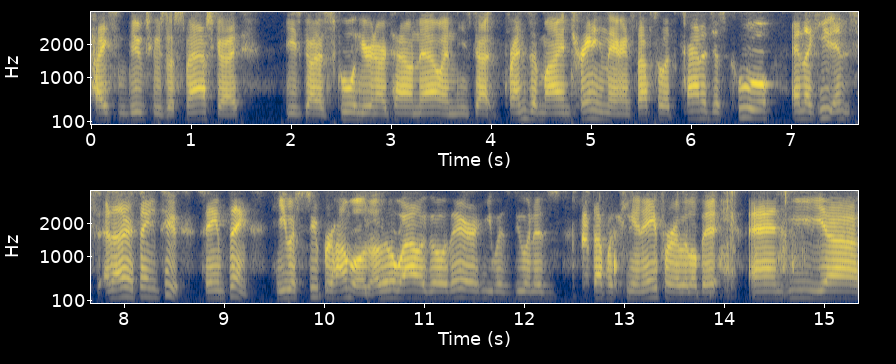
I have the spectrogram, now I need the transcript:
Tyson Dux, who's a Smash guy. He's got a school here in our town now, and he's got friends of mine training there and stuff. So it's kind of just cool. And like he, and another thing too, same thing. He was super humble. A little while ago, there he was doing his stuff with TNA for a little bit, and he uh,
